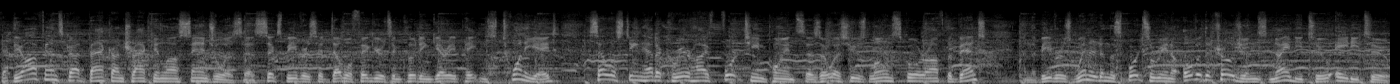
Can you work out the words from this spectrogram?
The offense got back on track in Los Angeles as six Beavers hit double figures, including Gary Payton's 28. Celestine had a career-high 14 points as OSU's lone scorer off the bench, and the Beavers win it in the sports arena over the Trojans 92-82.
